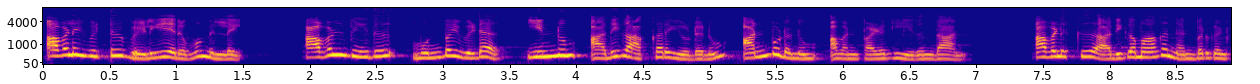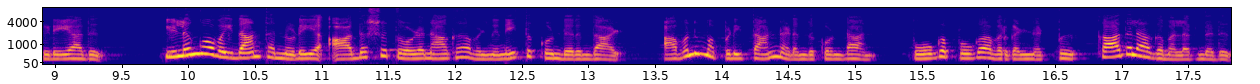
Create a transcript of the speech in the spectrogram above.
அவளை விட்டு வெளியேறவும் இல்லை. அவள் மீது முன்பை விட இன்னும் அதிக அக்கறையுடனும் அன்புடனும் அவன் பழகியிருந்தான். அவளுக்கு அதிகமாக நண்பர்கள் கிடையாது. இளங்கோவை தான் தன்னுடைய ஆதர்ஷ தோழனாக அவள் நினைத்துக் கொண்டிருந்தாள். அவனும் அப்படித்தான் நடந்து கொண்டான். போக போக அவர்கள் நட்பு காதலாக மலர்ந்தது.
